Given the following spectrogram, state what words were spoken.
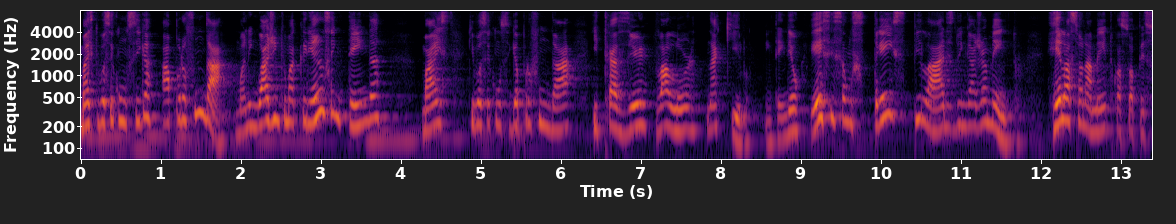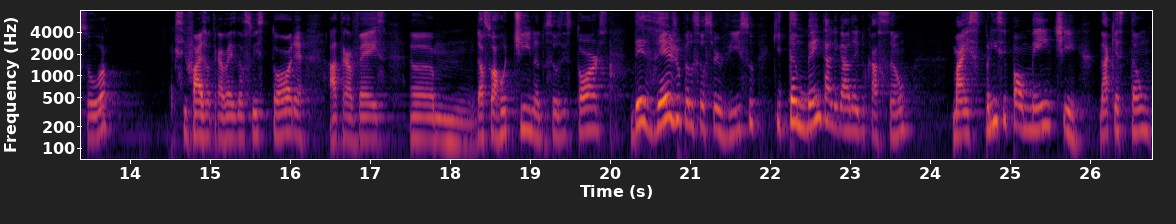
mas que você consiga aprofundar. Uma linguagem que uma criança entenda, mas que você consiga aprofundar e trazer valor naquilo, entendeu? Esses são os três pilares do engajamento: relacionamento com a sua pessoa, que se faz através da sua história, através um, da sua rotina, dos seus stores, desejo pelo seu serviço, que também está ligado à educação, mas principalmente na questão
